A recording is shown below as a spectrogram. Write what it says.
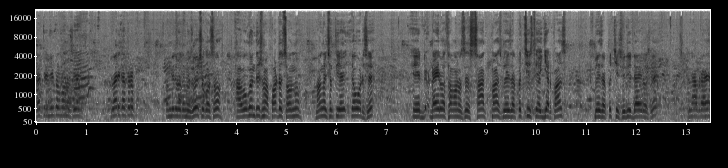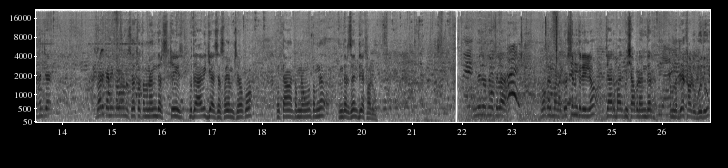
રાત્રે નીકળવાનું છે. દ્વારિકા તરફ. મિત્રો, તમે જોઈ શકો છો, આ ઓગણત્રીસમાં પાટોત્સવનું માંગલ શક્તિ એવોર્ડ છે. એ ડાયરો થવાનો છે સાત પાંચ બે હજાર પચીસથી અગિયાર પાંચ બે હજાર પચીસ સુધી ડાયરો છે. અને આપણે સાંજે દ્વારકા નીકળવાનું છે તો તમને અંદર કેવી બધા આવી ગયા છે સ્વયંસેવકો. તો ત્યાં તમને હું તમને અંદર જઈને દેખાડું. તમે જો તમે પેલા મોગલમાના દર્શન કરી લો, ત્યારબાદ પછી આપણે અંદર તમને દેખાડું બધું.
